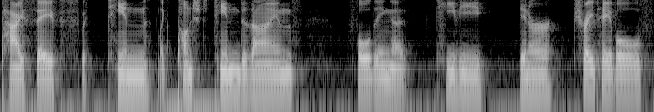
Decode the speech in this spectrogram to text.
pie safes with tin, like punched tin designs folding a TV dinner tray tables.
